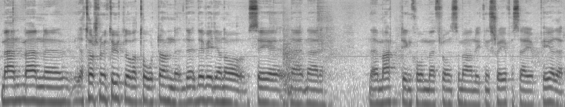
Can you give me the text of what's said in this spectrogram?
Men, men eh, jag törs nog inte utlova tårtan, det, det vill jag nog se när, när, när Martin kommer från som är anrikningschef och säger Peder,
